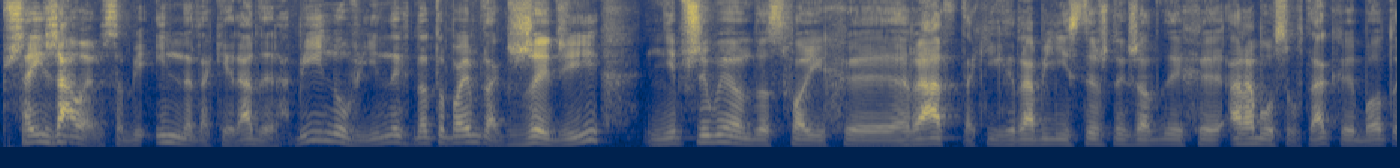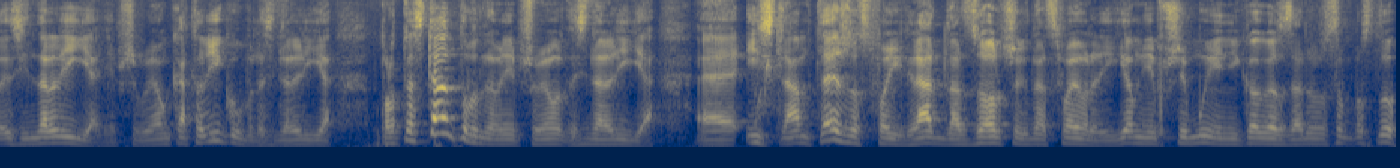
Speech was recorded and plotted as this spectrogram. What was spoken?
przejrzałem sobie inne takie rady rabinów i innych, no to powiem tak, Żydzi nie przyjmują do swoich e, rad takich rabinistycznych żadnych e, arabusów, tak, bo to jest inna religia. Nie przyjmują katolików, bo to jest inna religia. Protestantów nie przyjmują, bo to jest inna religia. E, Islam też do swoich rad nadzorczych nad swoją religią nie przyjmuje nikogo z to są po prostu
